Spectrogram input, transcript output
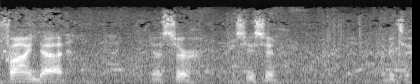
fine, Dad. Yes, sir. I'll see you soon. Love you too.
